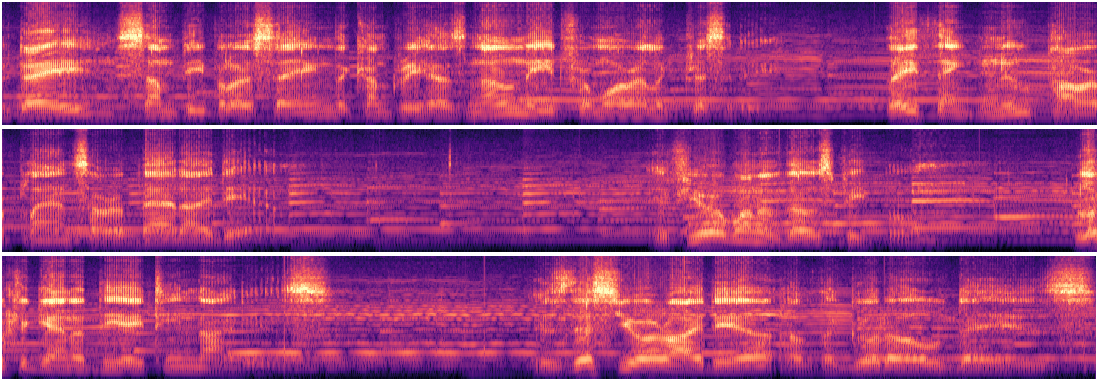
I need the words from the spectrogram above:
Today, some people are saying the country has no need for more electricity. They think new power plants are a bad idea. If you're one of those people, look again at the 1890s. Is this your idea of the good old days?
